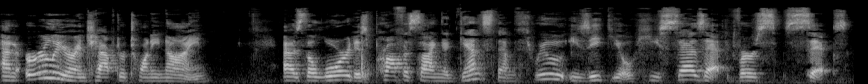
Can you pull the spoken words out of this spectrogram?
And earlier in chapter 29, as the Lord is prophesying against them through Ezekiel, he says at verse 6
